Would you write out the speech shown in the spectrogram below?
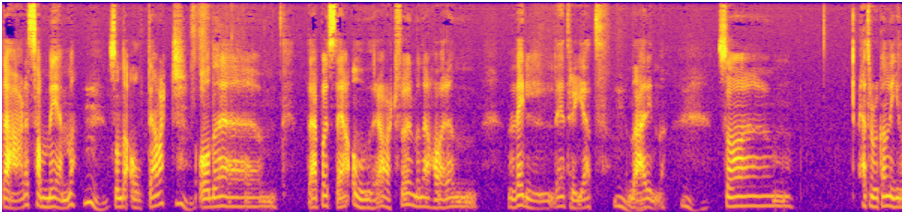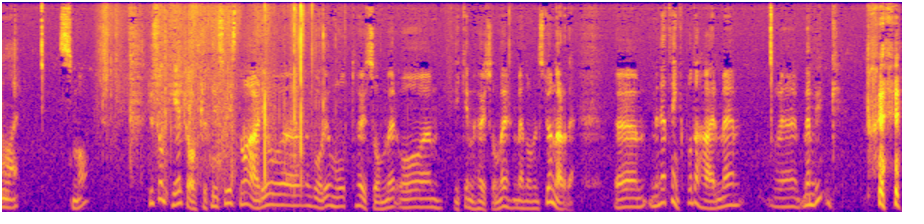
det er det samme hjemmet som det alltid har vært. Og det, det er på et sted jeg aldri har vært før, men jeg har en veldig trygghet der inne. Så jeg tror det kan ligge noe der. Smart. Du, sånn helt avslutningsvis, nå, er det jo, eh, nå går det jo mot høysommer, og eh, ikke med høysommer, men om en stund er det det. Eh, Men jeg tenker på det her med, med mygg.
